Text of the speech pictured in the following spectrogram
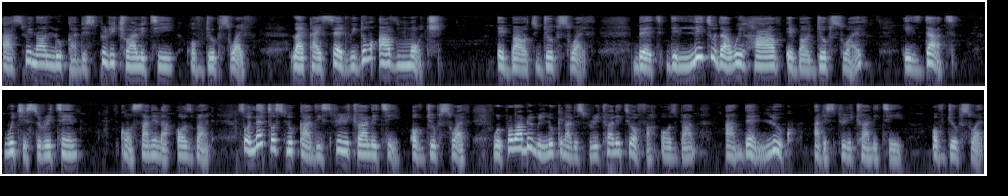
as we now look at the spirituality of Job's wife. Like I said, we don't have much about Job's wife, but the little that we have about Job's wife is that which is written concerning her husband. So let us look at the spirituality of Job's wife. We'll probably be looking at the spirituality of her husband and then look at the spirituality of Job's wife.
